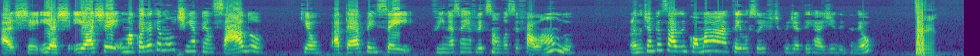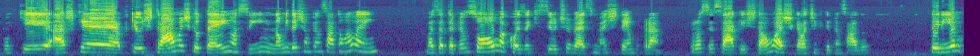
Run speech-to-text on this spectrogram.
Achei. E, achei, e eu achei uma coisa que eu não tinha pensado que eu até pensei, vim nessa reflexão você falando, eu não tinha pensado em como a Taylor Swift podia ter reagido, entendeu? Sim. Porque acho que é. Porque os traumas que eu tenho, assim, não me deixam pensar tão além. Mas você até pensou uma coisa que se eu tivesse mais tempo para processar a questão, acho que ela tinha que ter pensado. Teria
